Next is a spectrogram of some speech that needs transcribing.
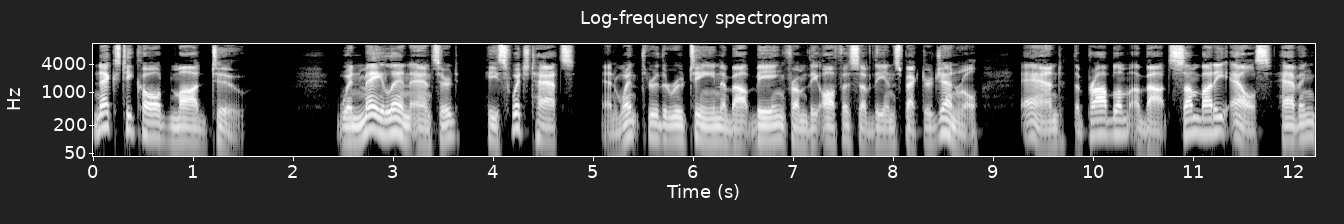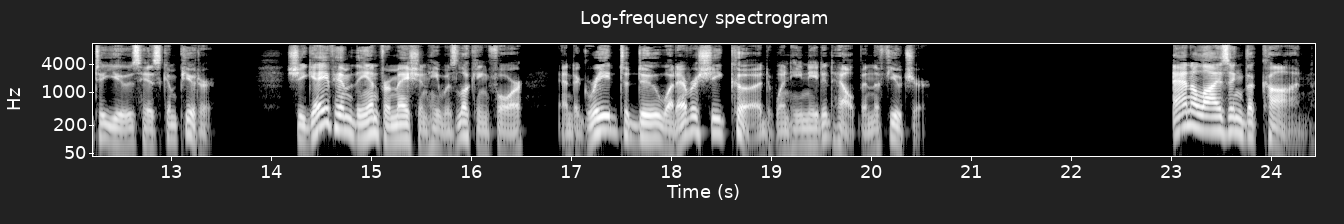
Next, he called Mod 2. When May Lin answered, he switched hats and went through the routine about being from the office of the Inspector General and the problem about somebody else having to use his computer. She gave him the information he was looking for and agreed to do whatever she could when he needed help in the future. Analyzing the con.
